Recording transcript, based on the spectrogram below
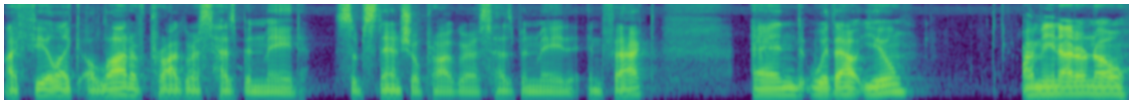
I feel like a lot of progress has been made. Substantial progress has been made, in fact. And without you, I mean, I don't know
